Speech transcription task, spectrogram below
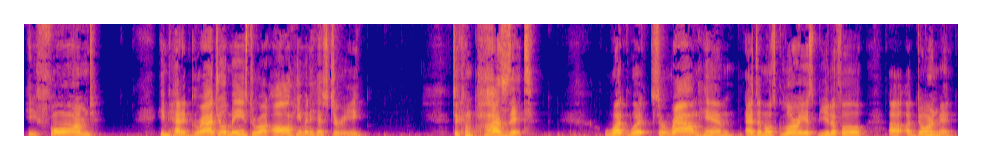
He formed. He had a gradual means throughout all human history to composite what would surround him as the most glorious, beautiful uh, adornment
